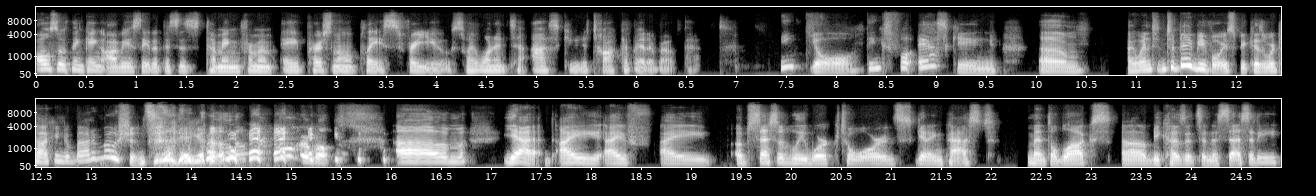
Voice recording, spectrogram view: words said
also thinking obviously that this is coming from a, a personal place for you. So I wanted to ask you to talk a bit about that. Thank you. Thanks for asking. Um, I went into baby voice because we're talking about emotions. I got a little vulnerable. Um, yeah, I I've I obsessively work towards getting past mental blocks uh, because it's a necessity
